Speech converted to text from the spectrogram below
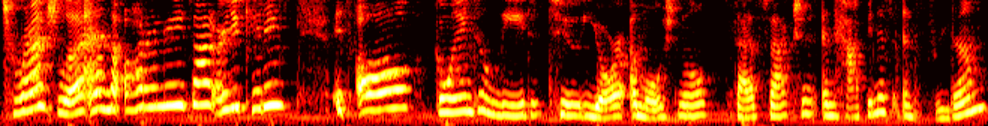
Tarantula and the otter underneath that, are you kidding? It's all going to lead to your emotional satisfaction and happiness and freedom.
